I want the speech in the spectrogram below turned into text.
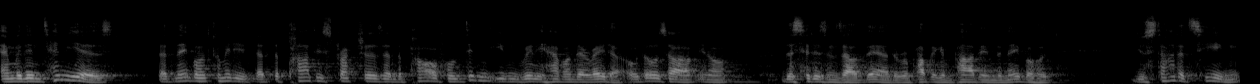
And within 10 years, that neighborhood committee that the party structures and the powerful didn't even really have on their radar. Oh, those are, you know, the citizens out there, the Republican Party in the neighborhood. You started seeing,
